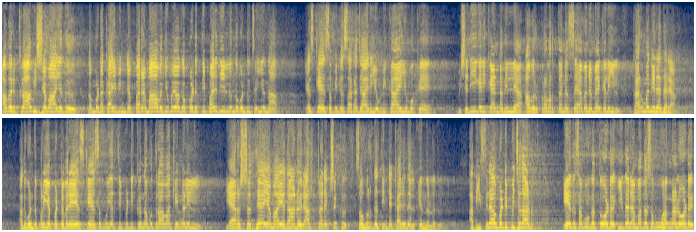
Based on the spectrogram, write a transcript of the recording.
അവർക്ക് ആവശ്യമായത് നമ്മുടെ കഴിവിന്റെ പരമാവധി ഉപയോഗപ്പെടുത്തി പരിധിയിൽ നിന്നുകൊണ്ട് ചെയ്യുന്ന എസ് കെ എസ് എഫിന്റെ സഹചാരിയും വിഖായയും ഒക്കെ വിശദീകരിക്കേണ്ടതില്ല. അവർ പ്രവർത്തന സേവന മേഖലയിൽ കർമ്മനിരതരാണ്. അതുകൊണ്ട് പ്രിയപ്പെട്ടവരെ എസ് കെ എസ് എഫ് ഉയർത്തിപ്പിടിക്കുന്ന മുദ്രാവാക്യങ്ങളിൽ ഏറെ ശ്രദ്ധേയമായതാണ് രാഷ്ട്രരക്ഷക്ക് സൗഹൃദത്തിന്റെ കരുതൽ എന്നുള്ളത്. അത് ഇസ്ലാം പഠിപ്പിച്ചതാണ്. ഏത് സമൂഹത്തോട് ഇതര മതസമൂഹങ്ങളോട്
